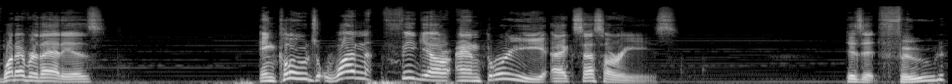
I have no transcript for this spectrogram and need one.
Whatever that is includes one figure and three accessories. Is it food?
